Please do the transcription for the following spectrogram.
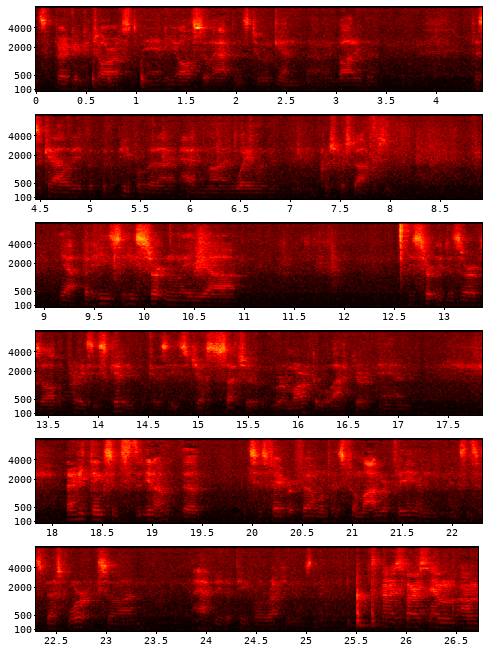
is a very good guitarist, and he also happens to again uh, embody the physicality of the, the people that I had in mind, Waylon and Kris Kristofferson. Yeah, but he's he's certainly uh, he certainly deserves all the praise he's getting because he's just such a remarkable actor, and and he thinks it's you know the it's his favorite film of his filmography, and thinks it's his best work. So I'm happy that people are recognizing that. And as far as him um,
